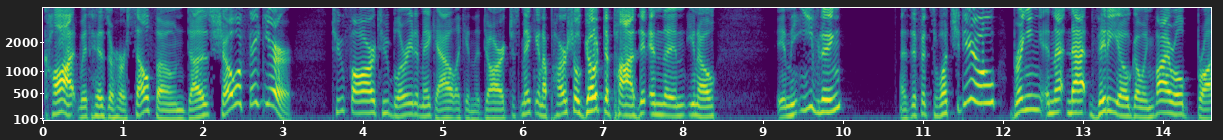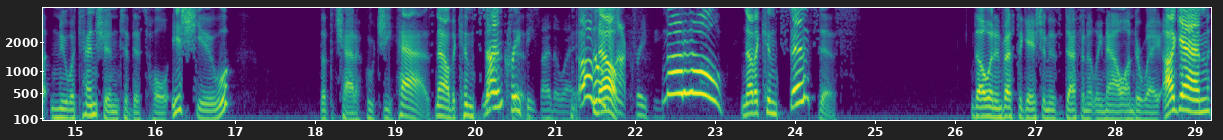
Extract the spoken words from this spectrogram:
caught with his or her cell phone does show a figure. Too far, too blurry to make out, like in the dark, just making a partial goat deposit in the, in, you know, in the evening, as if it's what you do. Bringing, in that, that video going viral brought new attention to this whole issue that the Chattahoochee has. Now, the consensus. Not creepy, by the way. Oh, Still no. not creepy. Not at all. Now, the consensus, though an investigation is definitely now underway again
